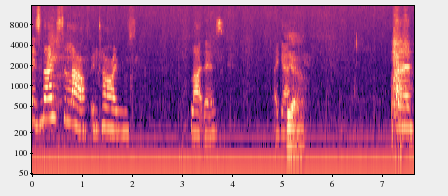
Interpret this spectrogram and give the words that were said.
It's nice to laugh in times like this. I guess. Yeah, Um,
